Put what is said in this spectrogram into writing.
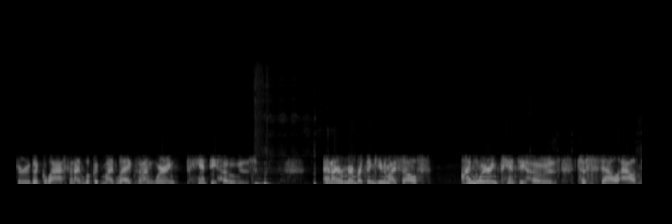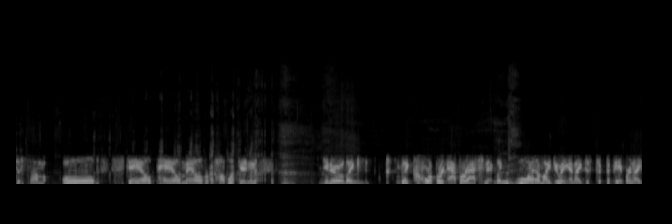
through the glass and I look at my legs and I'm wearing pantyhose, and I remember thinking to myself, I'm wearing pantyhose to sell out to some old, stale, pale male Republican, you know, like like corporate apparatchik. Like, what am I doing? And I just took the paper and I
